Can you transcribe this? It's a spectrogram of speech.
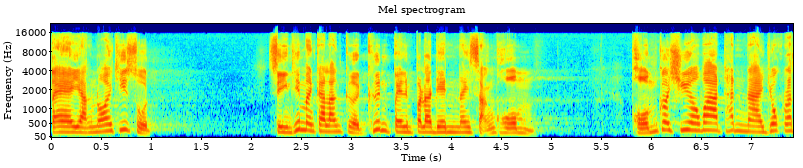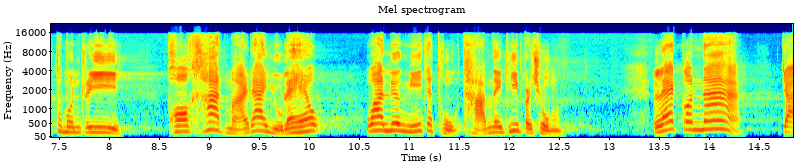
แต่อย่างน้อยที่สุด สิ่งที่มันกำลังเกิดขึ้นเป็นประเด็นในสังคม ผมก็เชื่อว่าท่านนายกรัฐมนตรี พอคาดหมายได้อยู่แล้ว ว่าเรื่องนี้จะถูกถามในที่ประชุม และก็น่าจะ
